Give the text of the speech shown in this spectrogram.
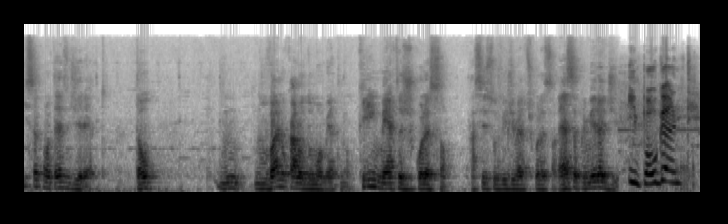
Isso acontece direto. Então, não vai no calor do momento, não. Crie metas de coleção. Assista o vídeo de metas de coleção. Essa é a primeira dica. Empolgante.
